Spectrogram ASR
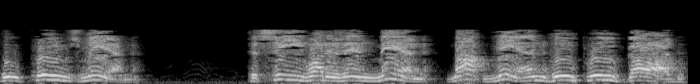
who proves men to see what is in men, not men who prove God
